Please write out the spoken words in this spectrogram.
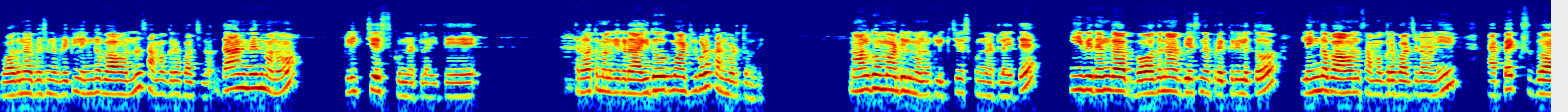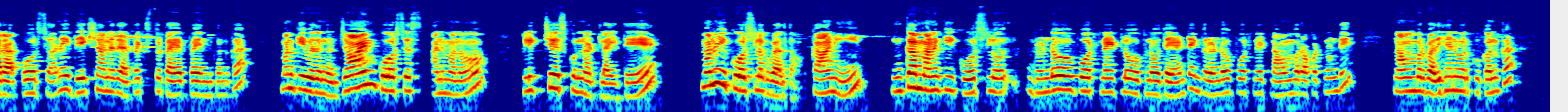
బోధనాభ్యసన ప్రక్రియ లింగ భావనను సమగ్రపరచడం దాని మీద మనం క్లిక్ చేసుకున్నట్లయితే తర్వాత మనకి ఇక్కడ ఐదో మాడ్యూల్ కూడా కనబడుతుంది. నాలుగో మాడ్యూల్ మనం క్లిక్ చేసుకున్నట్లయితే ఈ విధంగా బోధన అభ్యసన ప్రక్రియలతో లింగ భావన సమగ్రపరచడం అని అపెక్స్ ద్వారా కోర్సు అని దీక్ష అనేది అపెక్స్తో టైప్ అయింది కనుక మనకి ఈ విధంగా జాయిన్ కోర్సెస్ అని మనం క్లిక్ చేసుకున్నట్లయితే మనం ఈ కోర్సులోకి వెళ్తాం. కానీ ఇంకా మనకి ఈ కోర్సులో రెండవ ఫోర్త్ నైట్లో ఓపెన్ అవుతాయి. అంటే ఇంకా రెండవ ఫోర్త్ నైట్ నవంబర్ ఒకటి నుండి నవంబర్ పదిహేను వరకు కనుక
